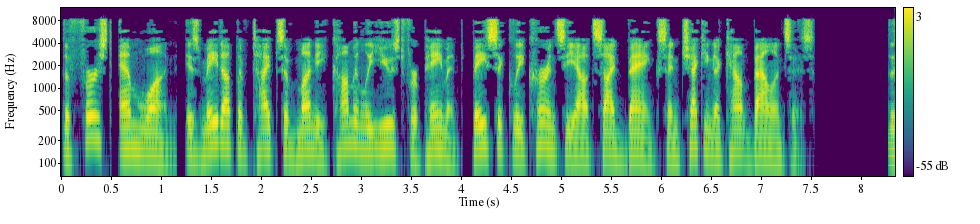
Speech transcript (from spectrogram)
The first, M1, is made up of types of money commonly used for payment, basically currency outside banks and checking account balances. The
